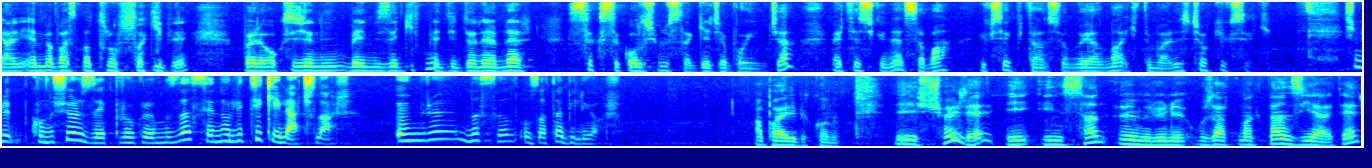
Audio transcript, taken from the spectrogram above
yani emme basma tromba gibi böyle oksijenin beyninize gitmediği dönemler sık sık oluşmuşsa gece boyunca ertesi güne sabah yüksek bir tansiyonla uyanma ihtimaliniz çok yüksek. Şimdi konuşuyoruz ya programımızda senolitik ilaçlar ömrü nasıl uzatabiliyor? apayrı bir konu. Ee, şöyle e, insan ömrünü uzatmaktan ziyade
